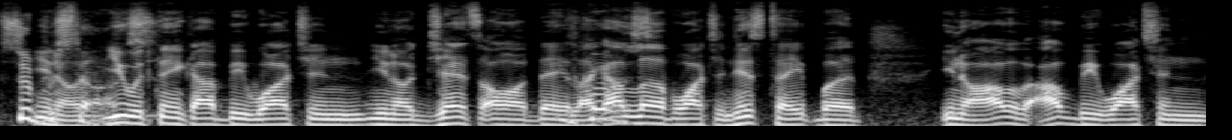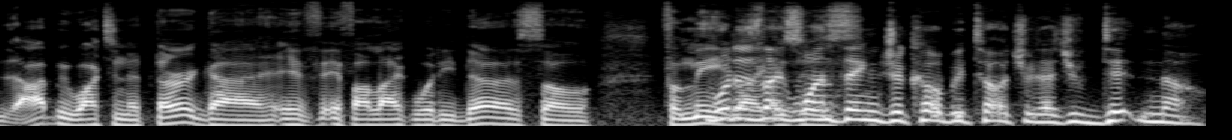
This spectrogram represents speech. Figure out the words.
Superstars. You know, you would think I'd be watching, you know, Jets all day. Like I love watching his tape, but you know, I would, I would be watching. I'd be watching the third guy if, if I like what he does. So for me, what is like, like one just, thing Jakobi taught you that you didn't know?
